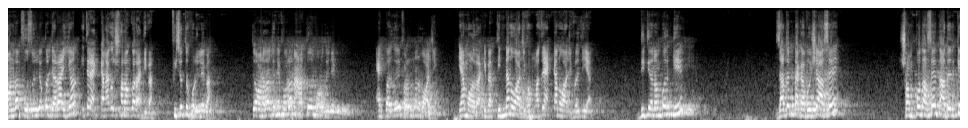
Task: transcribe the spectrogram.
অনরা ফসল যখন যারা ইয়ন ইতার এক কানা করে করা দিবা, ফিসত তো পড়িলে বা তো অনরা যদি পড়ন আর তো মনে হয়ে যাবে একবার করে পড়ন মানে ওয়াজিব। ইয়া মনে রাখিবা তিন নান ওয়াজিব মাঝে এক কান ওয়াজিব হল দিয়া। দ্বিতীয় নম্বর কি? যাদের টাকা পয়সা আছে, সম্পদ আছে, তাদেরকে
